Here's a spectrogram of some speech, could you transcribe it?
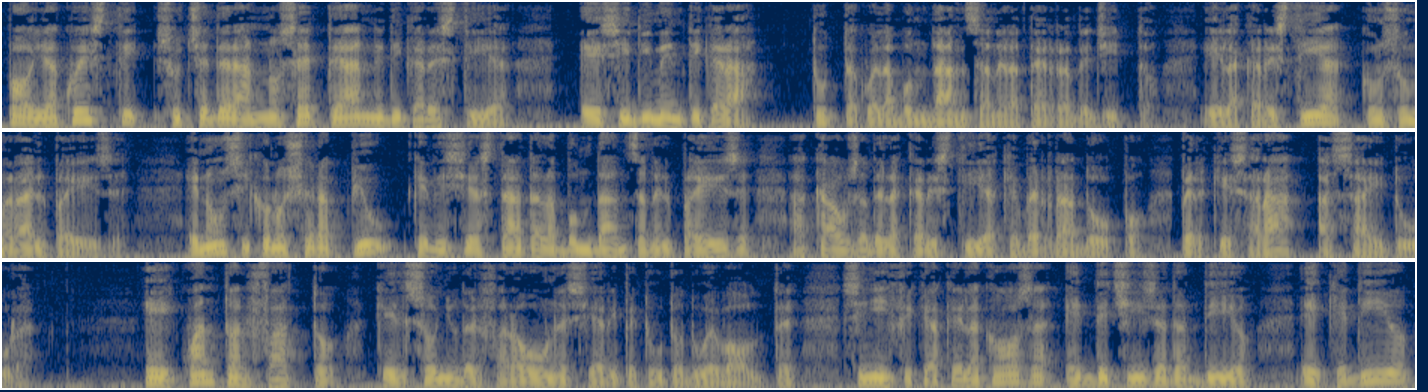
Poi a questi succederanno sette anni di carestia e si dimenticherà tutta quell'abbondanza nella terra d'Egitto e la carestia consumerà il paese e non si conoscerà più che vi sia stata l'abbondanza nel paese a causa della carestia che verrà dopo, perché sarà assai dura. E quanto al fatto che il sogno del faraone sia ripetuto due volte, significa che la cosa è decisa da Dio e che Dio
